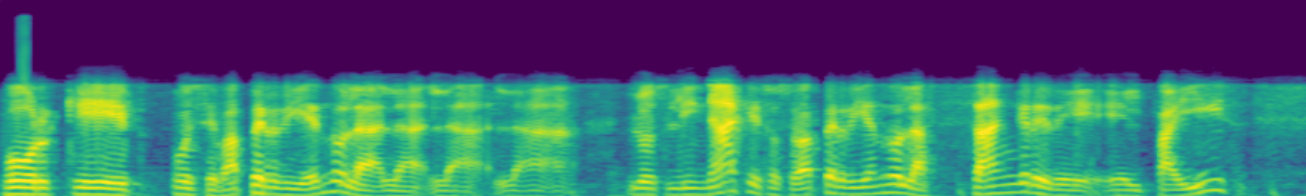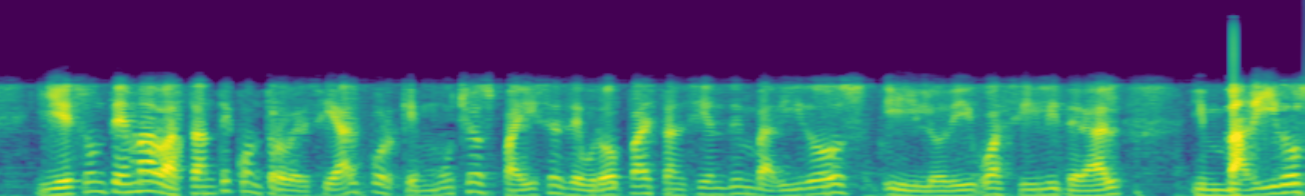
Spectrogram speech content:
porque pues se va perdiendo la, la, la, la los linajes o se va perdiendo la sangre del país y es un tema bastante controversial porque muchos países de Europa están siendo invadidos, y lo digo así literal, invadidos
